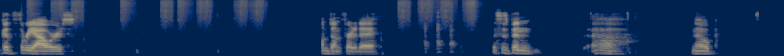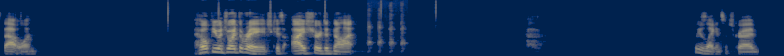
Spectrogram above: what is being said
good three hours. I'm done for today. This has been uh nope. It's that one. I hope you enjoyed the rage, because I sure did not. Please like and subscribe if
